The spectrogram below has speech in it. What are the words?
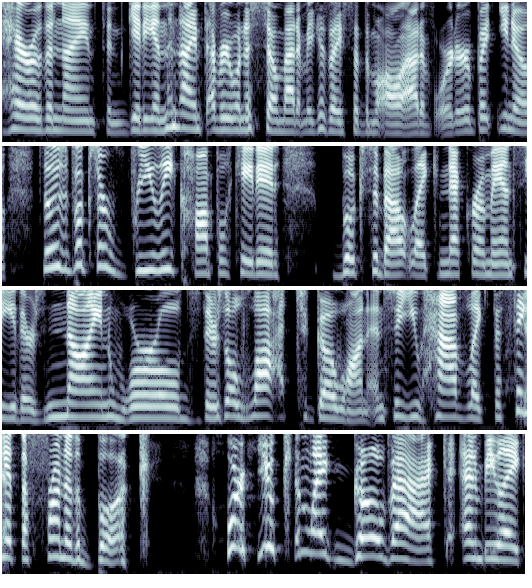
Harrow the Ninth and Gideon the Ninth. Everyone is so mad at me because I said them all out of order. But you know, those books are really complicated books about like necromancy. There's nine worlds. There's a lot to go on. And so you have like the thing at the front of the book where you can like go back and be like,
